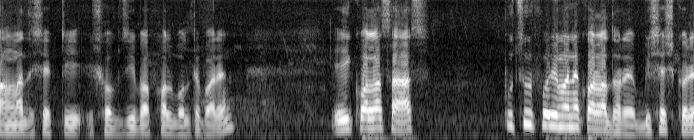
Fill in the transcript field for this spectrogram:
বাংলাদেশে একটি সবজি বা ফল বলতে পারেন। এই কলা চাষ প্রচুর পরিমাণে কলা ধরে। বিশেষ করে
